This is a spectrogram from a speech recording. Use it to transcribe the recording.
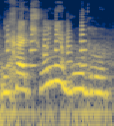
Не хочу, не буду.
